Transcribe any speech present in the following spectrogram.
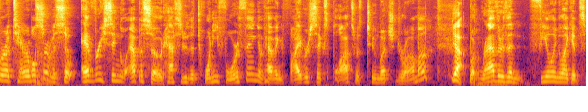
for a terrible service. So every single episode has to do the 24 thing of having five or six plots with too much drama. Yeah, but rather than feeling like it's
